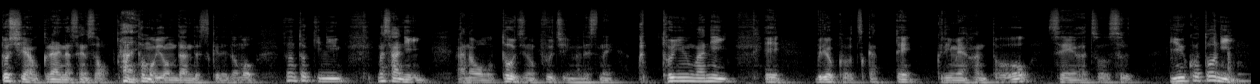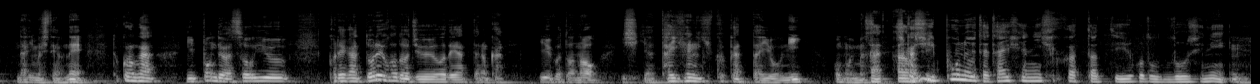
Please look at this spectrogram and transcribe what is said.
ロシア・ウクライナ戦争とも呼んだんですけれども、はい、その時にまさにあの当時のプーチンはですねあっという間にえ武力を使ってクリミア半島を制圧をするいうことになりましたよね。ところが日本ではそういうこれがどれほど重要であったのかということの意識が大変低かったように思います。しかし。一方において大変に低かったっていうことと同時に、うん、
